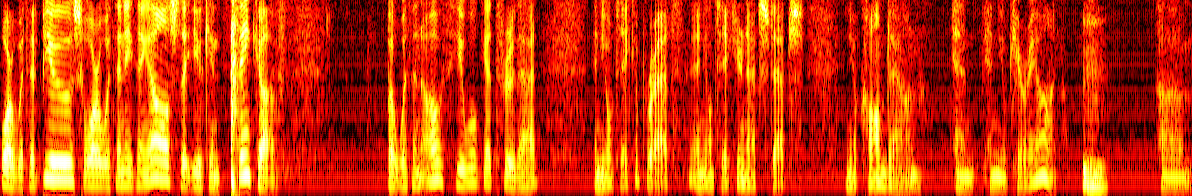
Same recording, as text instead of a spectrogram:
or with abuse or with anything else that you can think of. But with an oath, you will get through that and you'll take a breath and you'll take your next steps and you'll calm down and, and you'll carry on. Um,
